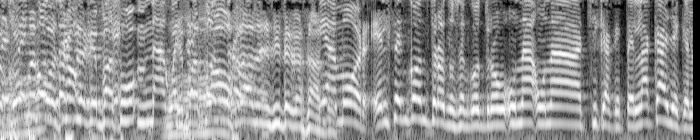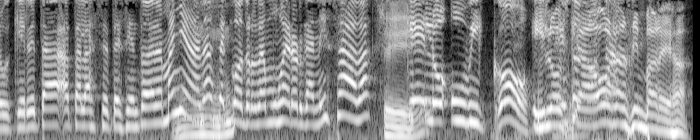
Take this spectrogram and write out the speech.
Pero ¿cómo es encontró- posible que para tú- eh, para tú encontró- ahorrar necesites casarte? Mi amor, él se encontró, nos encontró una, una chica que está en la calle, que lo que quiere está hasta las 700 de la mañana, se encontró una mujer organizada Sí. que lo ubicó. Y los Eso que no ahorran está- sin pareja.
